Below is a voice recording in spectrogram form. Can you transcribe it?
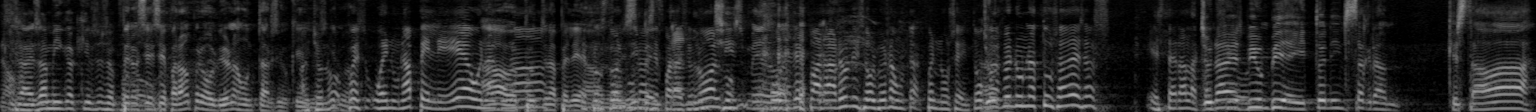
No. O sea, esa amiga, ¿quién se separó? Pero se separaron, pero volvieron a juntarse. ¿o qué? Ah, yo no, pues, o en una pelea o en Ah, alguna, de pronto una pelea, de pronto ah, no. alguna separación un o algo. chisme, o ¿no? se separaron y se volvieron a juntar. Pues no sé, en todo caso en una tusa de esas, esta era la Yo una vez canción. vi un videito en Instagram que estaba,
